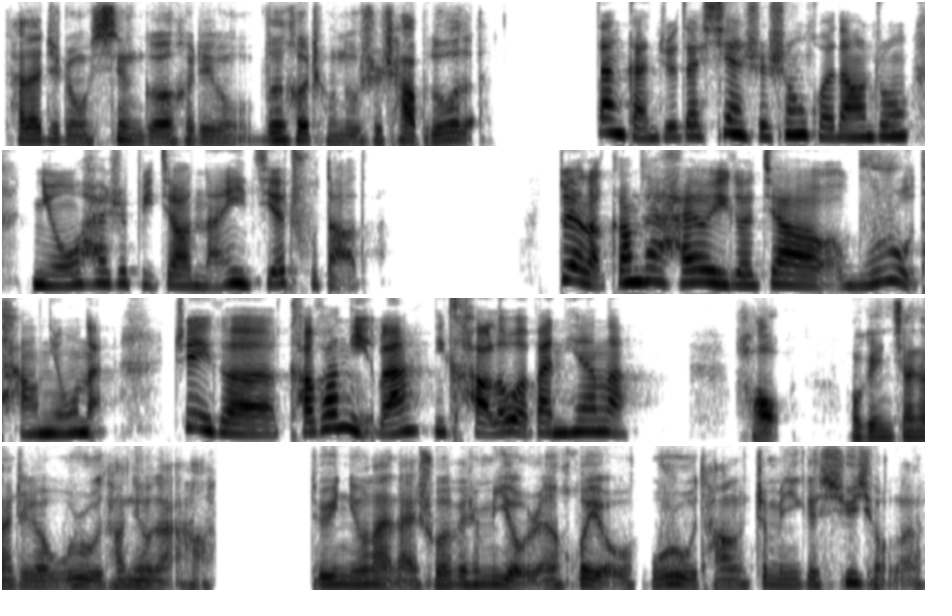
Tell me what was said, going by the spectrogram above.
它的这种性格和这种温和程度是差不多的。但感觉在现实生活当中，牛还是比较难以接触到的。对了，刚才还有一个叫无乳糖牛奶，这个考考你吧，你考了我半天了。好，我给你讲讲这个无乳糖牛奶哈。对于牛奶来说，为什么有人会有无乳糖这么一个需求呢？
